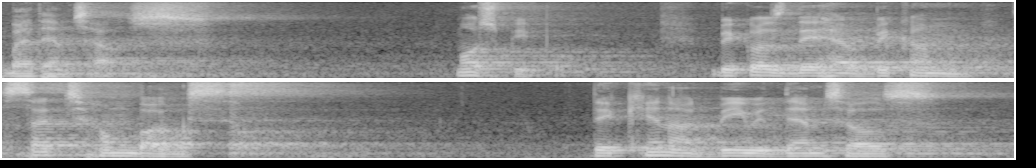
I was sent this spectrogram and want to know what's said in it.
by themselves. Most people. because they have become such humbugs, they cannot be with themselves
